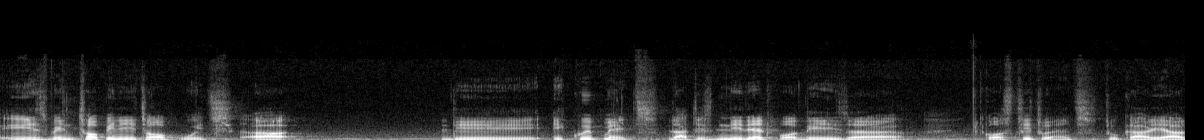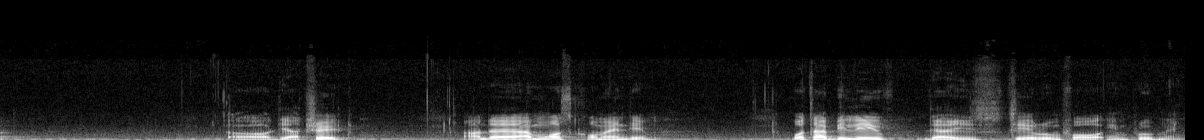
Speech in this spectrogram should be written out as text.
he's been topping it up with uh, the equipment that is needed for these uh, constituents to carry out uh, their trade. And uh, I must commend him. But I believe there is still room for improvement.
